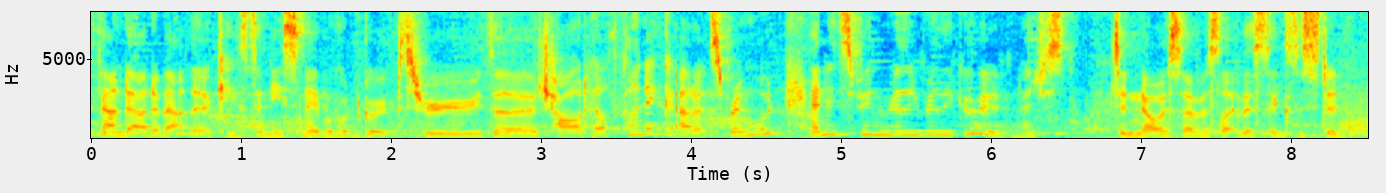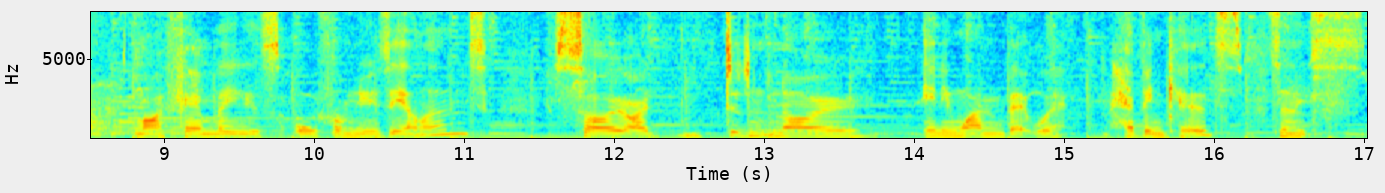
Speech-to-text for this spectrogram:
found out about the Kingston East Neighbourhood Group through the Child Health Clinic out at Springwood, and it's been really, really good. I just didn't know a service like this existed. My family is all from New Zealand, so I didn't know anyone that were having kids. Since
